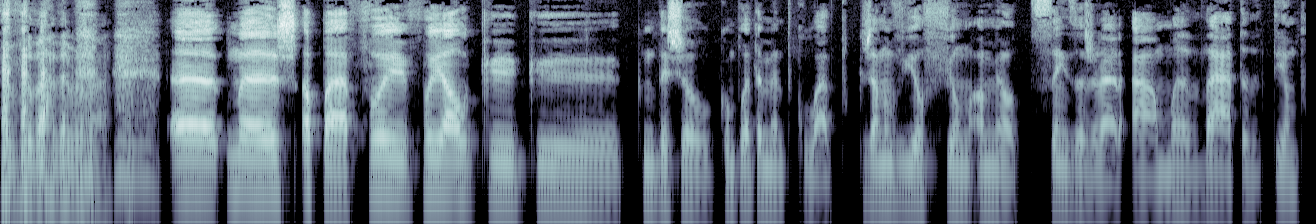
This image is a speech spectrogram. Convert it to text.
é verdade, é verdade. Uh, mas, opa, foi, foi algo que, que, que, me deixou completamente colado, porque já não vi o filme, ao oh meu, sem exagerar, há uma data de tempo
